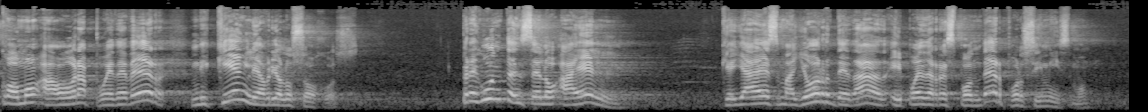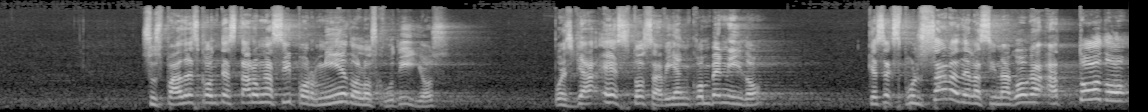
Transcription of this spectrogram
cómo ahora puede ver, ni quién le abrió los ojos. Pregúntenselo a él que ya es mayor de edad y puede responder por sí mismo. Sus padres contestaron así por miedo a los judíos, pues ya estos habían convenido que se expulsara de la sinagoga a todo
